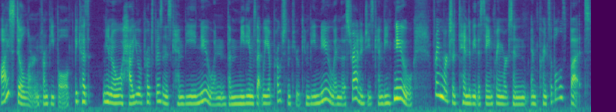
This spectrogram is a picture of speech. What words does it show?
I still learn from people because you know how you approach business can be new and the mediums that we approach them through can be new and the strategies can be new frameworks are tend to be the same frameworks and, and principles but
